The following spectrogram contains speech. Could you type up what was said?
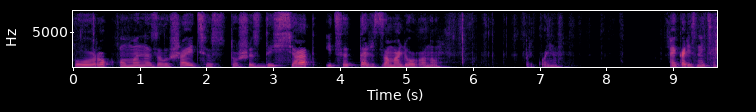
40, у мене залишається 160, і це теж замальовано. Прикольно. А яка різниця?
